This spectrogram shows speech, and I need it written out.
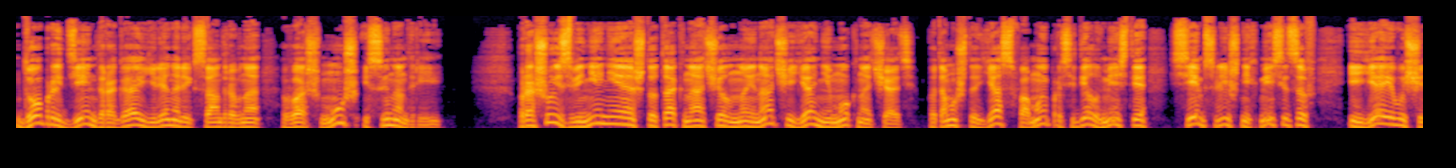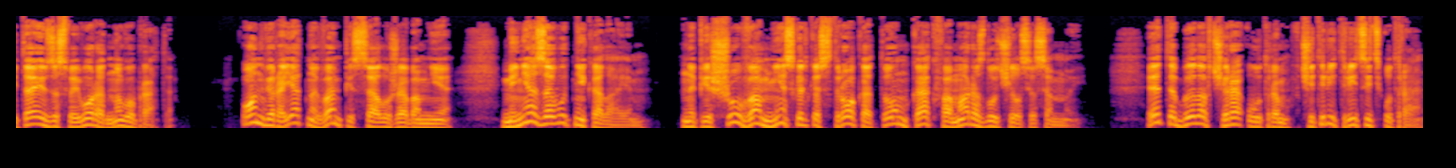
Добрый день, дорогая Елена Александровна, ваш муж и сын Андрей. Прошу извинения, что так начал, но иначе я не мог начать, потому что я с Фомой просидел вместе семь с лишних месяцев, и я его считаю за своего родного брата. Он, вероятно, вам писал уже обо мне. Меня зовут Николаем. Напишу вам несколько строк о том, как Фома разлучился со мной. Это было вчера утром, в 4.30 утра.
